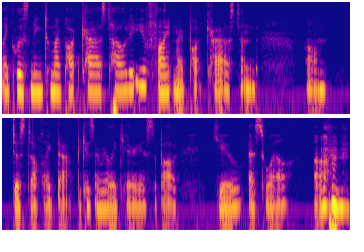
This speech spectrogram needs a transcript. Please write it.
like listening to my podcast, how did you find my podcast and um just stuff like that because I'm really curious about you as well. Um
